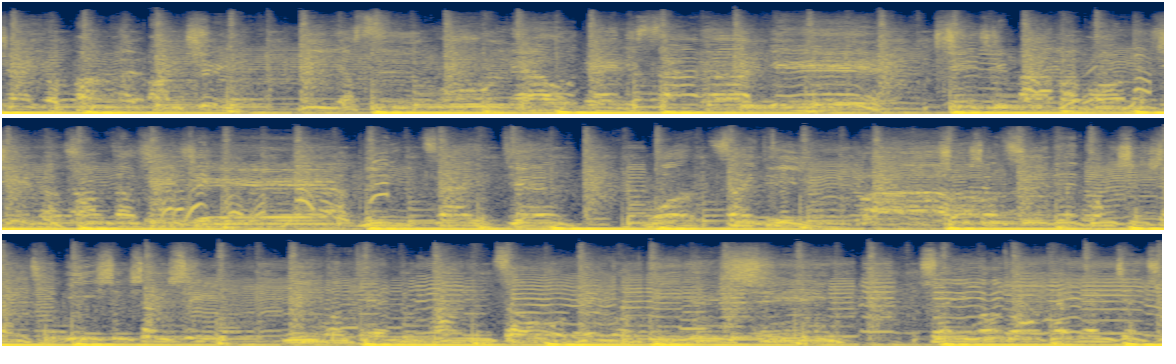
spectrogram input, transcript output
却又帮来帮去。你要四五六，给你三二一，七七八八我们尽量创造奇迹。你在天，我在地，就像磁铁同心相契，一心相惜。你往天堂走，我偏往地狱行，最后投胎人间，注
